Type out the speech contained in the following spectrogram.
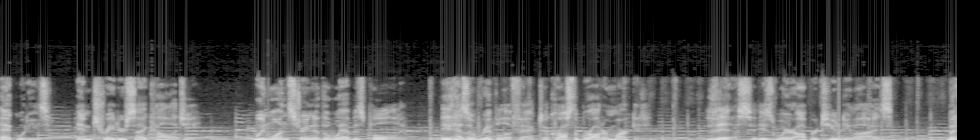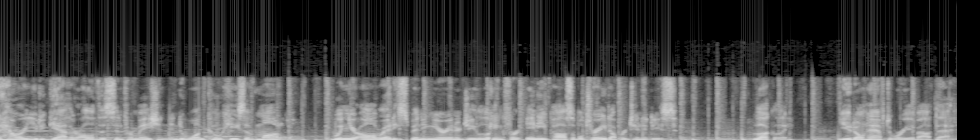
equities, and trader psychology. When one string of the web is pulled, it has a ripple effect across the broader market. This is where opportunity lies. But how are you to gather all of this information into one cohesive model when you're already spending your energy looking for any possible trade opportunities? Luckily, you don't have to worry about that,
